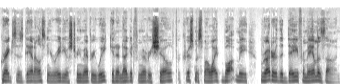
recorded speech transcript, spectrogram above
Greg says, Dan, I listen to your radio stream every week, get a nugget from every show. For Christmas, my wife bought me Rudder the Day from Amazon.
